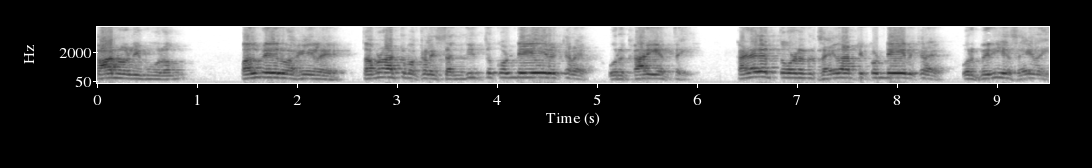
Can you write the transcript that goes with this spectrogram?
காணொலி மூலம் பல்வேறு வகையிலே தமிழ்நாட்டு மக்களை சந்தித்துக் கொண்டே இருக்கிற ஒரு காரியத்தை கழகத்தோடன் செயலாற்றிக் கொண்டே இருக்கிற ஒரு பெரிய செயலை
